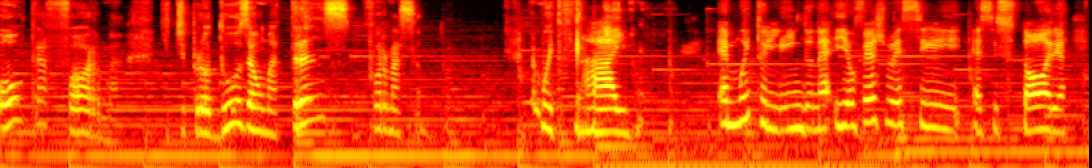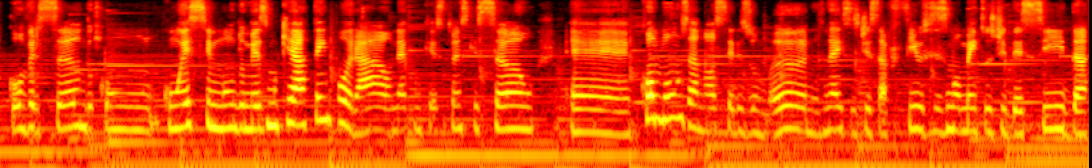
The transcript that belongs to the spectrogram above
outra forma, que te produza uma transformação. É muito forte. Ai, é muito lindo, né? E eu vejo esse, essa história conversando com, com esse mundo mesmo que é atemporal, né? Com questões que são é, comuns a nós seres humanos, né? Esses desafios, esses momentos de descida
